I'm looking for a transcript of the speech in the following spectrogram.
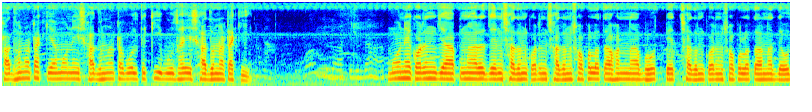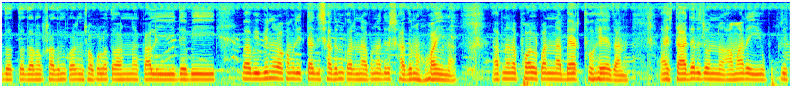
সাধনাটা কেমন? এই সাধনাটা বলতে কি বোঝায়? এই সাধনাটা কি? মনে করেন যে আপনারা যেন সাধন করেন, সাধন সফলতা হন না, ভূত পেট সাধন করেন, সফলতা হন না দেবদত্ত দানব সাধন করেন, সফলতা হন না, কালী দেবী বা বিভিন্ন রকমের ইত্যাদি সাধন করেন, আপনাদের সাধন হয় না। আপনারা ফল পান না, ব্যর্থ হয়ে যান। আজ তাদের জন্য আমার এই উপকৃত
